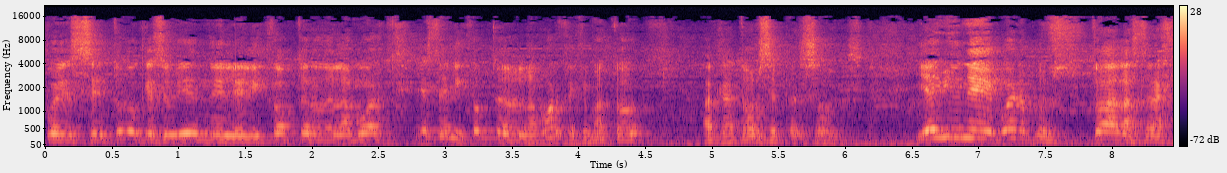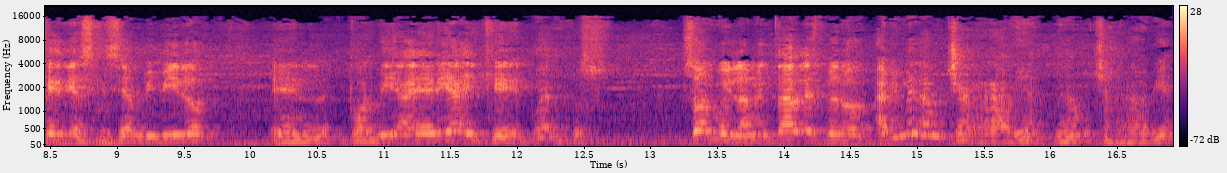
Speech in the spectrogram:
pues se tuvo que subir en el helicóptero de la muerte. Este helicóptero de la muerte que mató a 14 personas. Y ahí viene, bueno, pues todas las tragedias que se han vivido por vía aérea y que, bueno, pues son muy lamentables, pero a mí me da mucha rabia, me da mucha rabia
